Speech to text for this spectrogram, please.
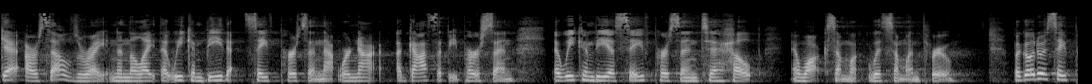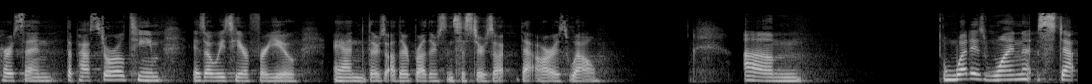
get ourselves right and in the light that we can be that safe person, that we're not a gossipy person, that we can be a safe person to help and walk someone, with someone through. But go to a safe person. The pastoral team is always here for you, and there's other brothers and sisters that are as well. Um, what is one step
